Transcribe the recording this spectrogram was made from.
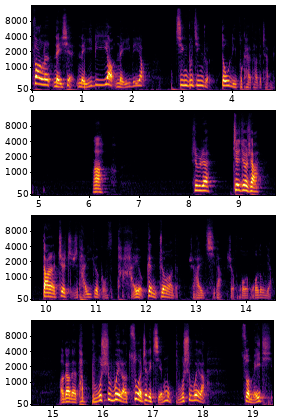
放了哪些哪一粒药哪一粒药，精不精准都离不开它的产品，啊，是不是？这就是啊。当然，这只是他一个公司，他还有更重要的是还有其他是活活动家。我告诉他，他不是为了做这个节目，不是为了做媒体。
